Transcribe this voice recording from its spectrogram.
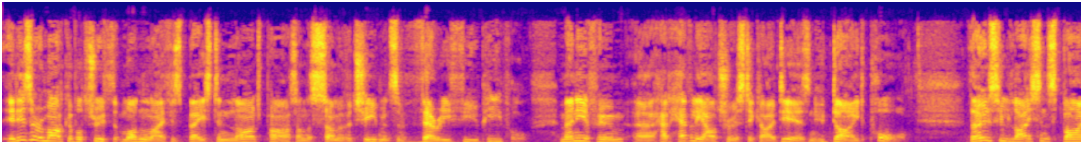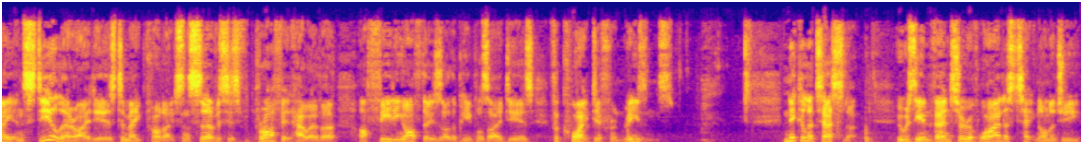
it is a remarkable truth that modern life is based in large part on the sum of achievements of very few people, many of whom uh, had heavily altruistic ideas and who died poor. Those who license, buy and steal their ideas to make products and services for profit, however, are feeding off those other people's ideas for quite different reasons. Nikola Tesla, who was the inventor of wireless technology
